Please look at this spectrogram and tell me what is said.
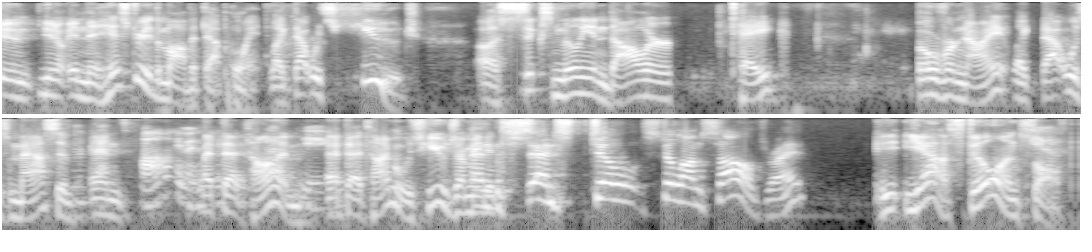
in you know in the history of the mob at that point. Like that was huge, a six million dollar take overnight. Like that was massive, and time at that time, at that time, it was huge. I mean, And, it's and still still unsolved, right? yeah, still unsolved.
